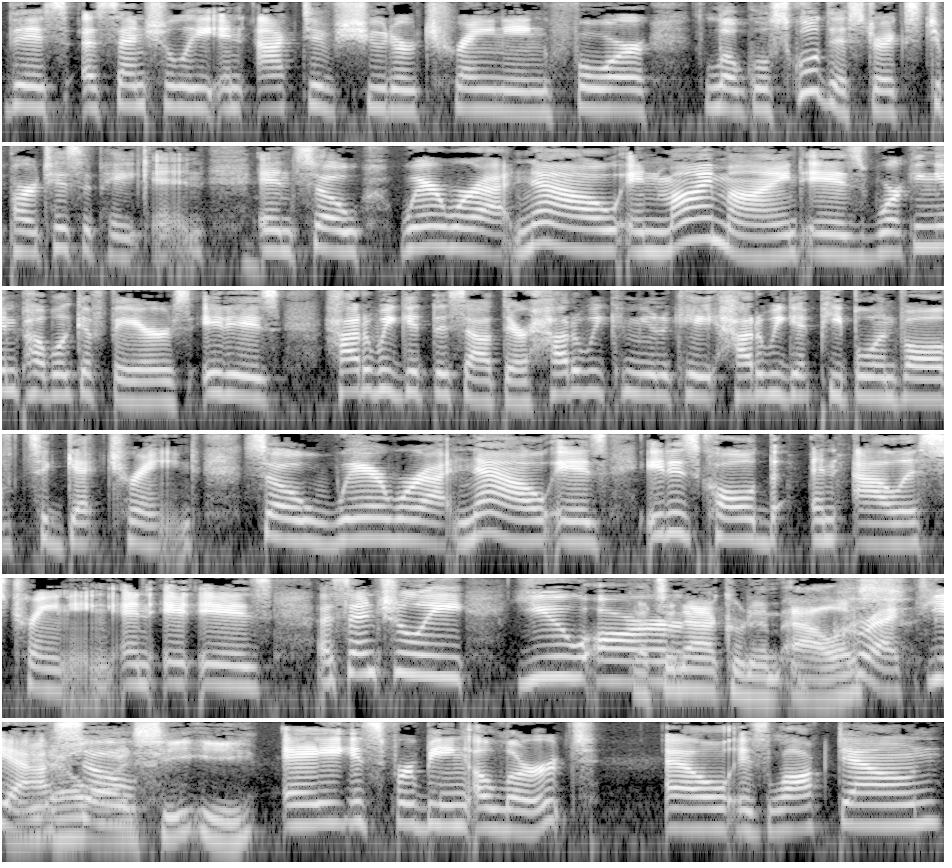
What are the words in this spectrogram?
this essentially an active shooter training for local school districts to participate in. And so where we're at now, in my mind, is working in public affairs. It is how do we get this out there? How do we communicate? How do we get people involved? To get trained. So where we're at now is it is called an ALICE training, and it is essentially you are. That's an acronym, ALICE. Correct. Yeah. A-L-I-C-E. So A is for being alert. L is lockdown.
